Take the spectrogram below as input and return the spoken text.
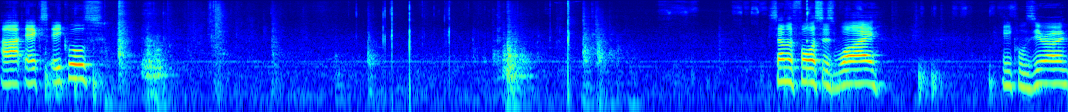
Rx equals Sum of forces y equals 0.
